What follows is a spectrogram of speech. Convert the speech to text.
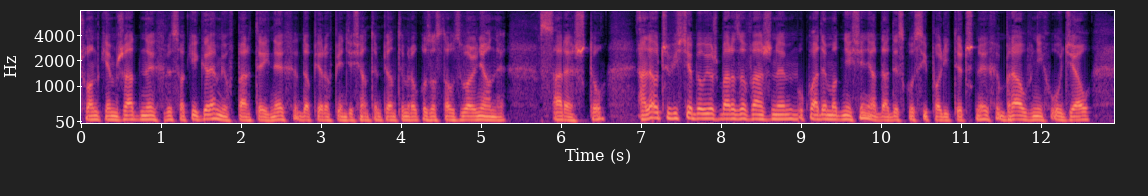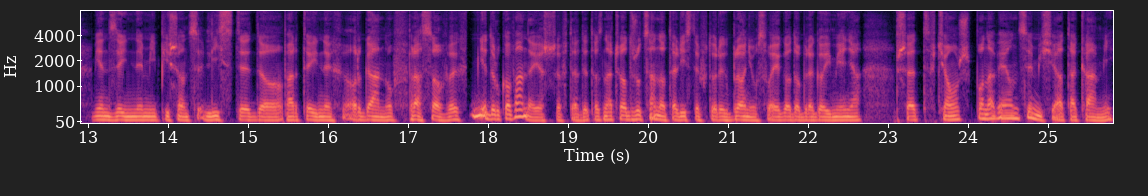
członkiem żadnych wysokich gremiów partyjnych. Dopiero w 1955 roku został zwolniony z aresztu, ale oczywiście był już bardzo ważnym układem odniesienia dla dyskusji politycznych. Brał w nich udział, między innymi pisząc listy do partyjnych organów prasowych, niedrukowane jeszcze wtedy, to znaczy odrzucano te listy, w których bronił swojego dobrego imienia przed wciąż ponawiającymi się atakami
